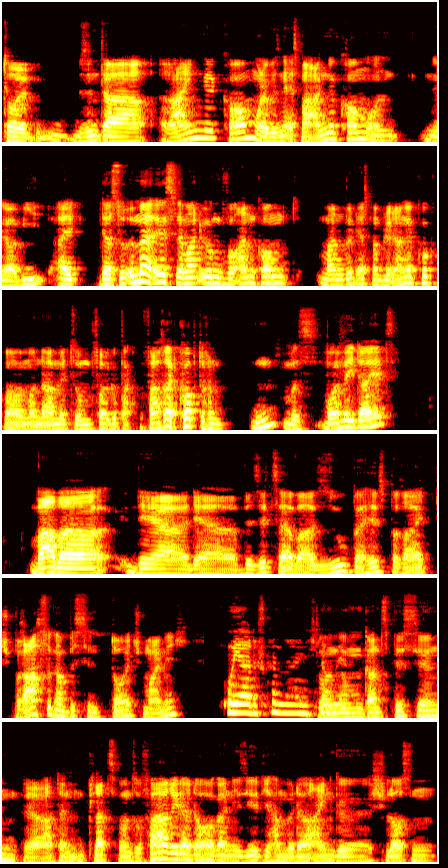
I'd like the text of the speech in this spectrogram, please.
toll. Wir sind da reingekommen oder wir sind erstmal angekommen und ja, wie halt das so immer ist, wenn man irgendwo ankommt, man wird erstmal blöd angeguckt, weil man da mit so einem vollgepackten Fahrrad kommt und hm, was wollen wir da jetzt? War aber der, der Besitzer war super hilfsbereit, sprach sogar ein bisschen Deutsch, meine ich. Oh ja, das kann sein. Ich So, glaube, so ja. ein ganz bisschen. Er hat dann Platz für unsere Fahrräder da organisiert, die haben wir da eingeschlossen.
